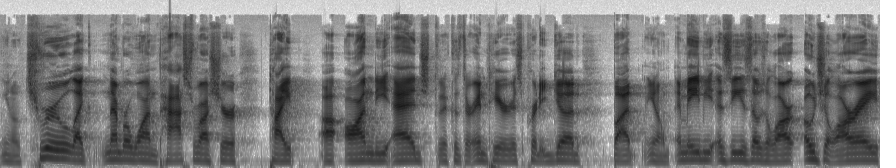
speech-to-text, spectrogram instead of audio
you know true like number one pass rusher type uh, on the edge because their interior is pretty good. But you know, and maybe Azeez Ojulari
